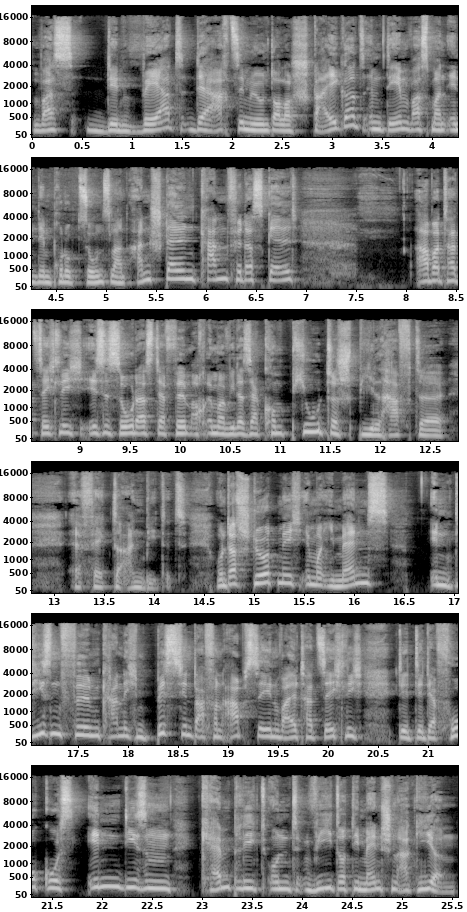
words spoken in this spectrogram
was den Wert der 18 Millionen Dollar steigert, in dem, was man in dem Produktionsland anstellen kann für das Geld aber tatsächlich ist es so, dass der Film auch immer wieder sehr computerspielhafte Effekte anbietet. Und das stört mich immer immens, in diesem Film kann ich ein bisschen davon absehen, weil tatsächlich der, der, der Fokus in diesem Camp liegt und wie dort die Menschen agieren.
